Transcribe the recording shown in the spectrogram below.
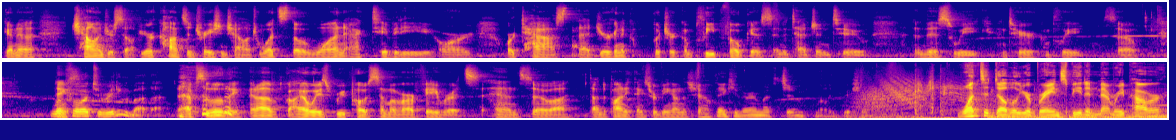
gonna challenge yourself, your concentration challenge. What's the one activity or or task that you're gonna put your complete focus and attention to this week until you're complete? So Look Thanks. forward to reading about that. absolutely, and I, I always repost some of our favorites. And so, uh, Dandapani, thanks for being on the show. Thank you very much, Jim. Really appreciate it. Want to double your brain speed and memory power?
